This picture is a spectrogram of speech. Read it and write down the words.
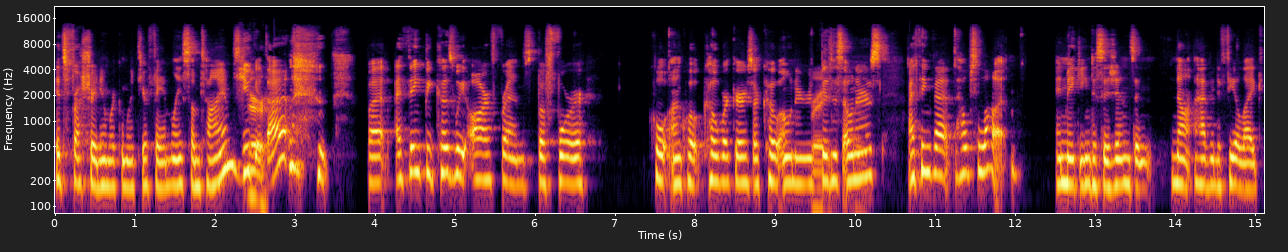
it's frustrating working with your family sometimes you Sure. get that but i think because we are friends before quote unquote coworkers or co-owners Right. business owners i think that helps a lot in making decisions and not having to feel like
